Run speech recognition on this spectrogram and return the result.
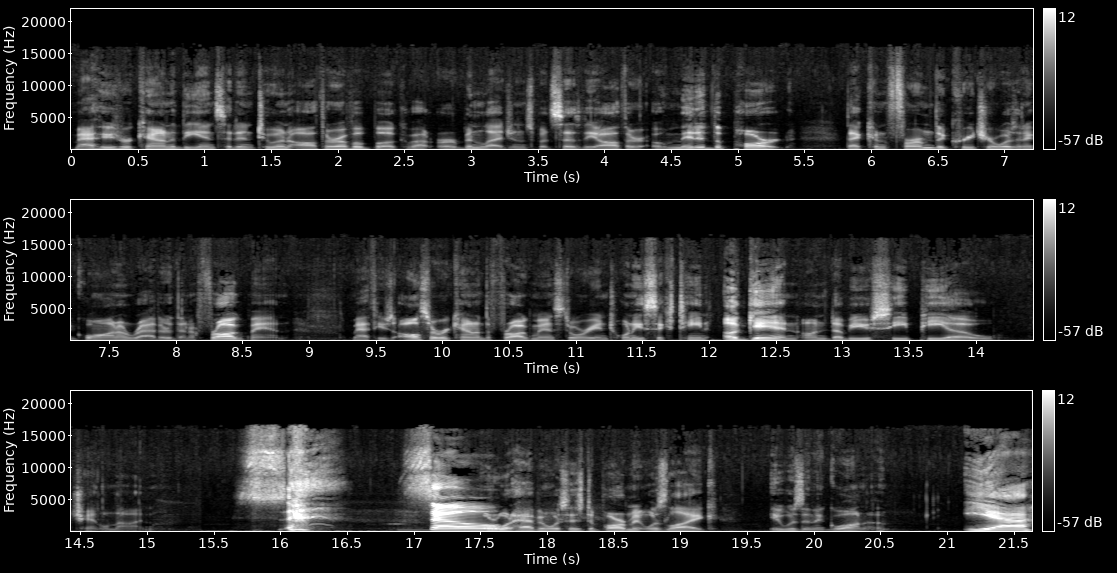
Matthews recounted the incident to an author of a book about urban legends, but says the author omitted the part that confirmed the creature was an iguana rather than a frogman. Matthews also recounted the frogman story in 2016 again on WCPO Channel 9. So, Or what happened was his department was like, it was an iguana. yeah.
